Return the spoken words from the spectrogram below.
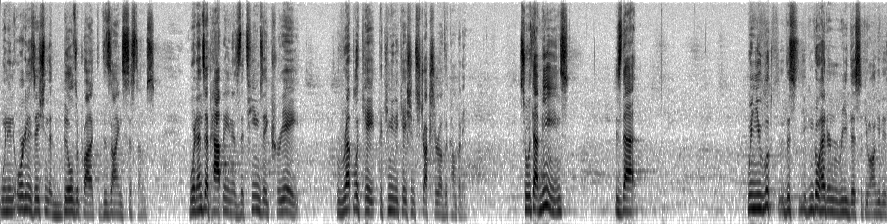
when an organization that builds a product, designs systems, what ends up happening is the teams they create replicate the communication structure of the company. So what that means is that when you look this, you can go ahead and read this if you want. I'll give you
